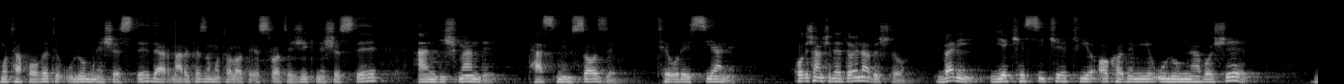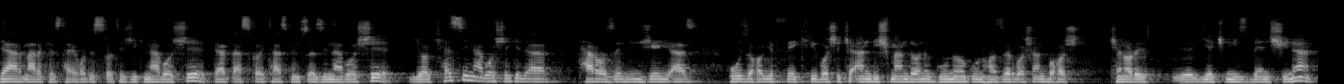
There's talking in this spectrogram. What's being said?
متفاوت علوم نشسته در مرکز مطالعات استراتژیک نشسته اندیشمند تصمیم ساز تئوریسینه. خودش همچین ادعای نداشته ولی یه کسی که توی آکادمی علوم نباشه در مرکز تحقیقات استراتژیک نباشه در دستگاه تصمیم سازی نباشه یا کسی نباشه که در تراز ویژه ای از حوزه های فکری باشه که اندیشمندان گوناگون حاضر باشن باهاش کنار یک میز بنشینن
